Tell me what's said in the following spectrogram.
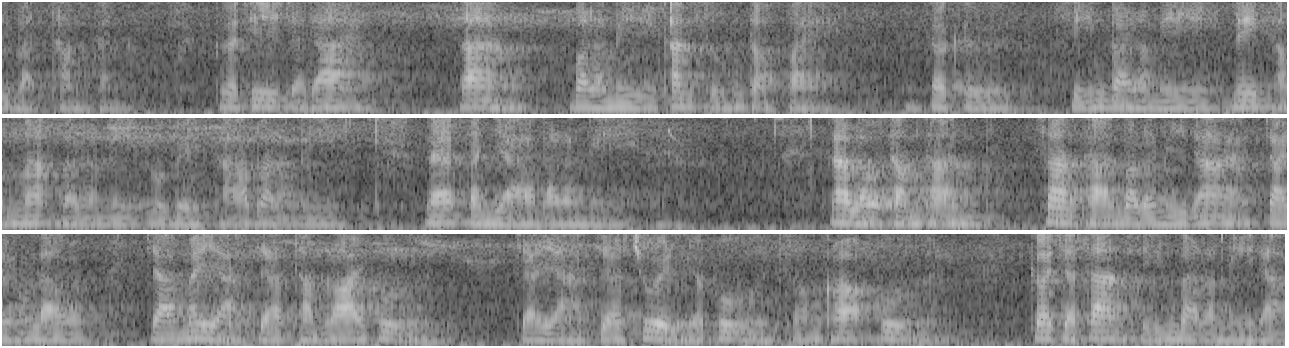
ฏิบัติธรรมกัน เพื่อที่จะได้สร้างบารมีขั้นสูงต่อไป ก็คือ ศีลบารมีเนคขมมะบารมีอุเบกขาบารมี และปัญญาบารมี ถ้าเราทำทานสร้างทานบารมีได้ใจของเราจะไม่อยากจะทำร้ายผู้อื่น จะอยากจะช่วยเหลือผู้อื่น สงเคราะห์ผู้อื่น ก็จะสร้างศีลบารมีได้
